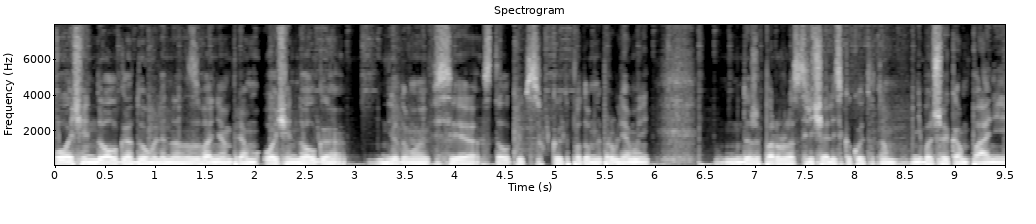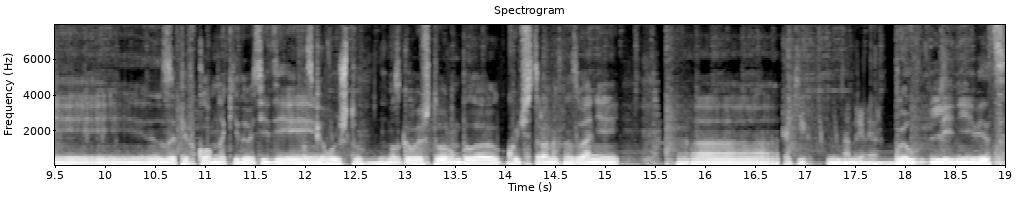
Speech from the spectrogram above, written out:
очень долго думали над названием, прям очень долго. Я думаю, все сталкиваются с какой-то подобной проблемой. Мы даже пару раз встречались в какой-то там небольшой компании, за пивком накидывать идеи. Мозговой штурм. да. Мозговой штурм, было куча странных названий. А, Каких, например? Был ленивец.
